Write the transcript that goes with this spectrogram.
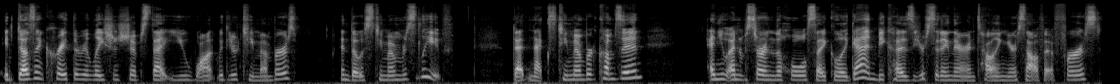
It doesn't create the relationships that you want with your team members. And those team members leave. That next team member comes in and you end up starting the whole cycle again because you're sitting there and telling yourself at first,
